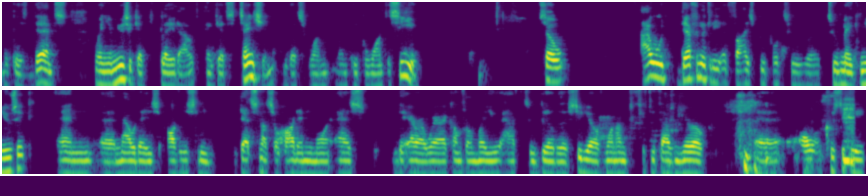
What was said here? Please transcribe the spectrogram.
because that's when your music gets played out and gets attention. And that's when, when people want to see you. So I would definitely advise people to uh, to make music. And uh, nowadays, obviously, that's not so hard anymore as the era where I come from, where you have to build a studio of 150,000 euro acoustically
